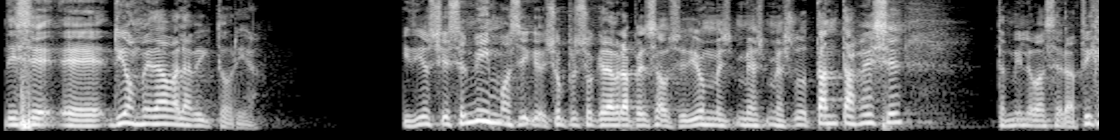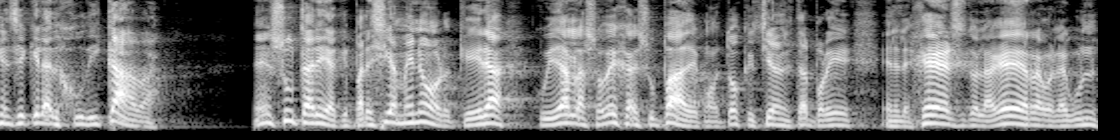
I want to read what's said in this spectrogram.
Dice, eh, Dios me daba la victoria. Y Dios sí es el mismo, así que yo pienso que le habrá pensado, si Dios me, ayudó tantas veces, también lo va a hacer. Fíjense que él adjudicaba en su tarea, que parecía menor, que era cuidar las ovejas de su padre, cuando todos quisieran estar por ahí en el ejército, en la guerra o en algún...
